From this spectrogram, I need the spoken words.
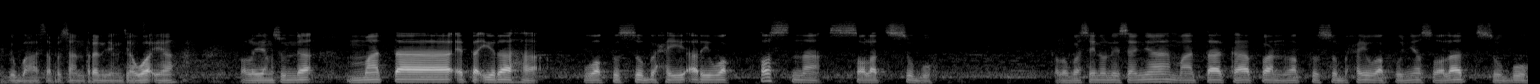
Itu bahasa pesantren yang Jawa ya. Kalau yang Sunda mata eta iraha. Waktu subhi ari waktosna salat subuh kalau bahasa Indonesia-nya mata kapan waktu subhi waktunya salat subuh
